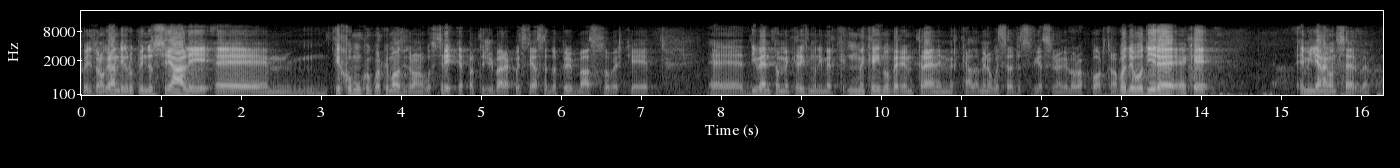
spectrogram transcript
quindi sono grandi gruppi industriali ehm, che comunque in qualche modo si trovano costretti a partecipare a queste aste a doppio ribasso perché eh, diventa un meccanismo, un meccanismo, per entrare nel mercato, almeno questa è la giustificazione che loro apportano. Poi devo dire che Emiliana Conserve.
